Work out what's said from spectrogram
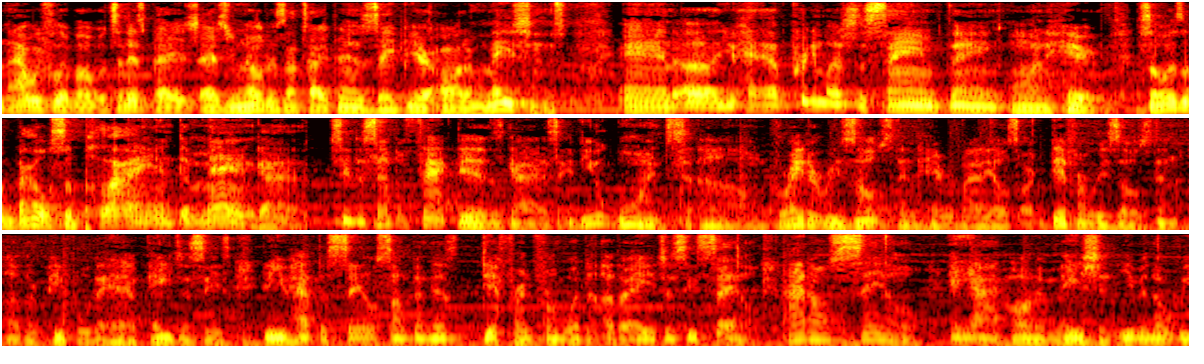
Now we flip over to this page. As you notice, I type in Zapier automations and uh, you have pretty much the same thing on here. So it's about supply and demand, guys. See, the simple fact is, guys, if you want um, greater results than everybody else or different results than other people that have agencies, then you have to sell something that's different from what the other agencies sell. I don't sell AI automation, even though we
